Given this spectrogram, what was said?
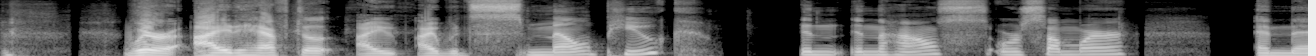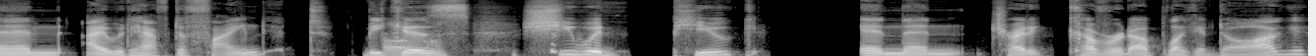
where I'd have to I I would smell puke in in the house or somewhere and then I would have to find it because she would puke and then try to cover it up like a dog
